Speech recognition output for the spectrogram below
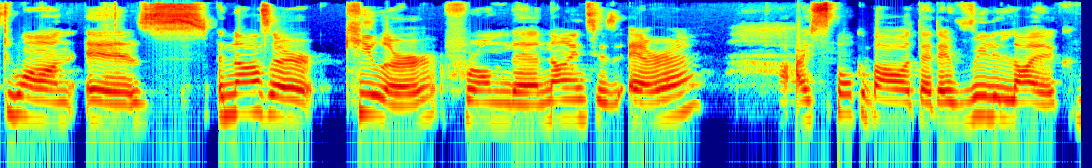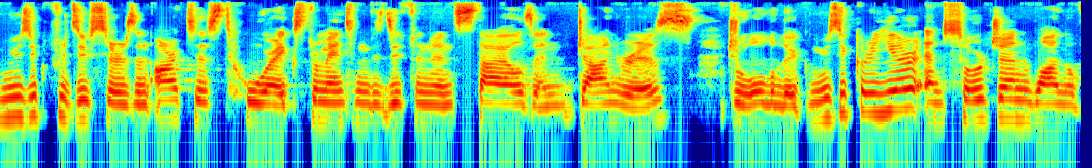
Next one is another killer from the 90s era. I spoke about that I really like music producers and artists who are experimenting with different styles and genres through all of their music career, and Surgeon, one of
